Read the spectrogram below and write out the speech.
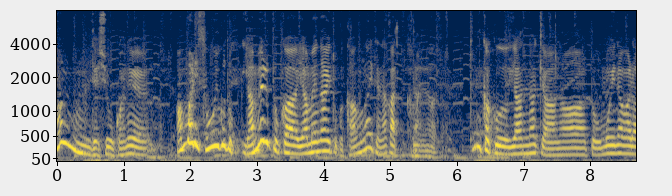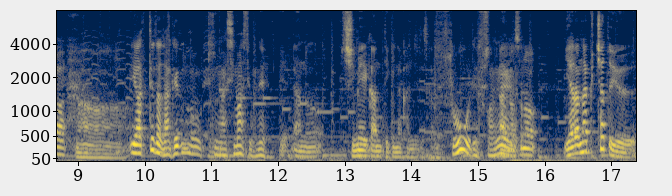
なんでしょうかね。あんまりそういうことやめるとかやめないとか考えてなかった。考えてなかった。とにかくやんなきゃなと思いながらあやってただけの気がしますよね。ああの使命感的な感じですかね。そうですかあねのそのやらなくちゃという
